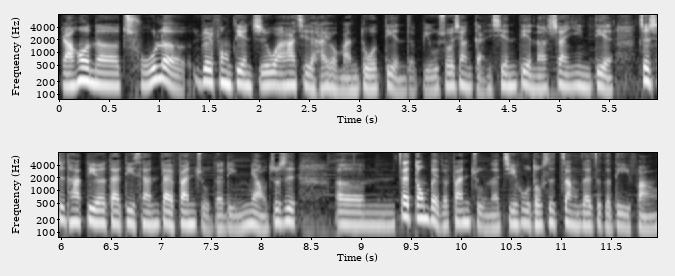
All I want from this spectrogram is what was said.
然后呢，除了瑞凤殿之外，它其实还有蛮多殿的，比如说像感仙殿啊、善应殿，这是他第二代、第三代藩主的灵庙，就是嗯，在东北的藩主呢，几乎都是葬在这个地方。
